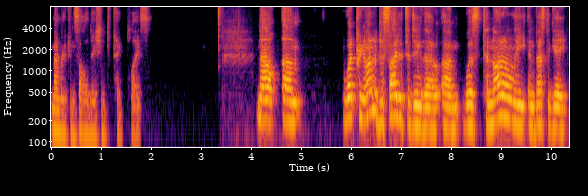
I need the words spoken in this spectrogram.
memory consolidation to take place. Now, um, what Priyana decided to do though um, was to not only investigate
